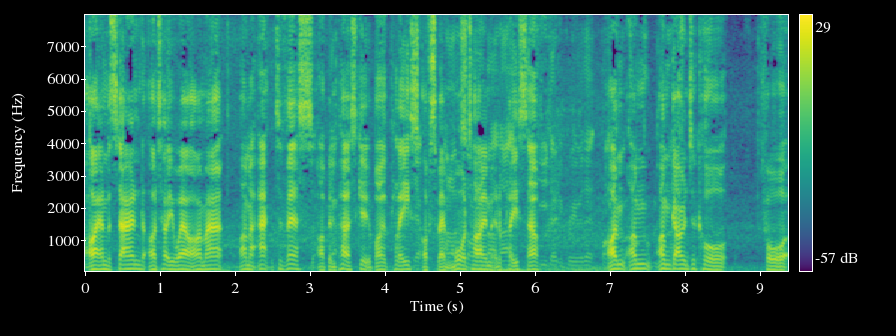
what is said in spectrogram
I? I understand. I'll tell you where I'm at. I'm an activist. I've been Yeah. persecuted by the police. Yeah, I've spent and more time in a police cell. You don't agree with it. I'm I'm I'm going to court for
